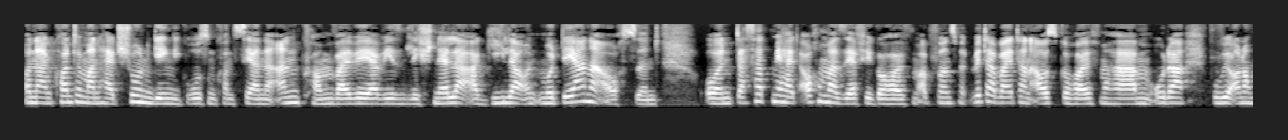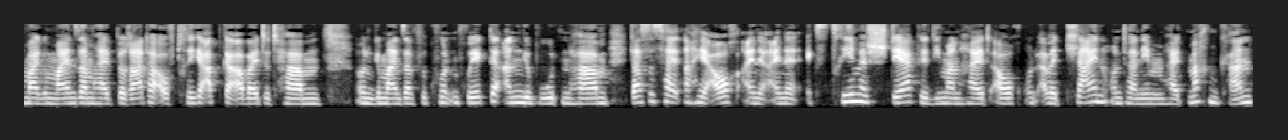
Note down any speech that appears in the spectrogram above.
und dann konnte man halt schon gegen die großen Konzerne ankommen, weil wir ja wesentlich schneller, agiler und moderner auch sind. Und das hat mir halt auch immer sehr viel geholfen, ob wir uns mit Mitarbeitern ausgeholfen haben oder wo wir auch noch mal gemeinsam halt Beraterauftträge abgearbeitet haben und gemeinsam für Kundenprojekte angeboten haben. Das ist halt nachher auch eine, eine extreme Stärke, die man halt auch und mit kleinen Unternehmen halt machen kann.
